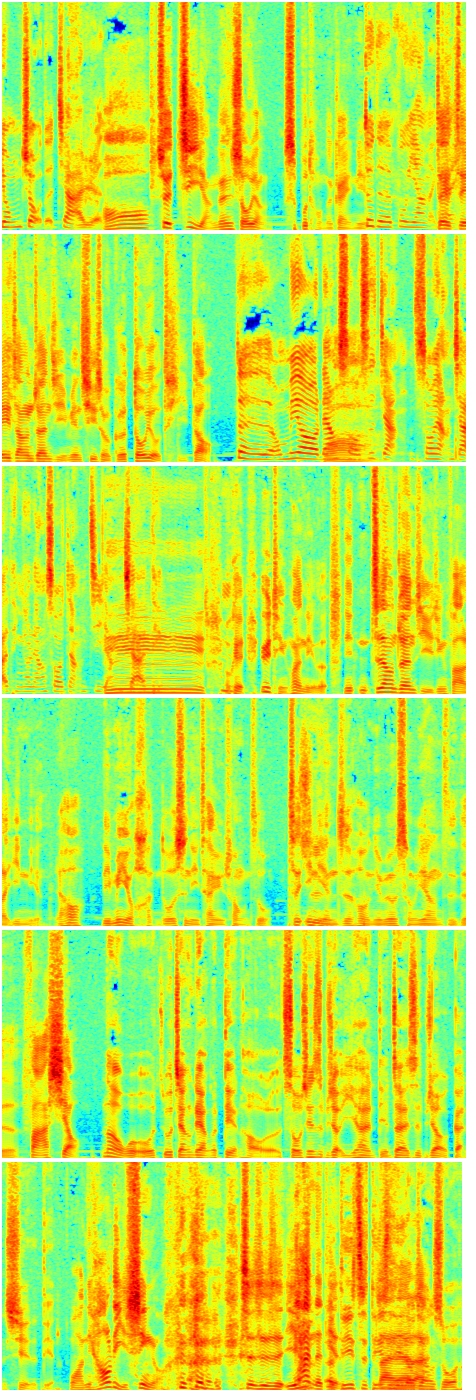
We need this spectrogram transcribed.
永久的家人。哦，所以寄养跟收养是不同的概念。对对，不一样的概念。在这一张专辑里面，七首歌都有提到对对对，我们有两首是讲收养家庭，有两首讲寄养家庭。嗯，OK，玉婷换你了。你你这张专辑已经发了一年，然后里面有很多是你参与创作。这一年之后，你有没有什么样子的发酵？那我我我讲两个点好了，首先是比较遗憾的点，再来是比较感谢的点。哇，你好理性哦，是是是，遗憾的点，呃第一次第一次听到这样说，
